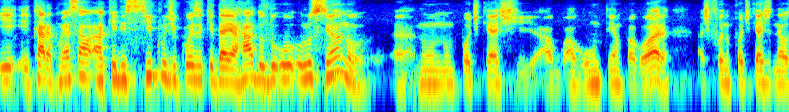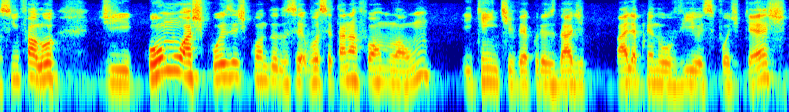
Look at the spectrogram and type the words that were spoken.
e, e, cara, começa aquele ciclo de coisa que dá errado. Do, o, Luciano, uh, num, num, podcast há algum tempo agora, acho que foi no podcast de Nelson, falou de como as coisas, quando você está na Fórmula 1, e quem tiver curiosidade, vale a pena ouvir esse podcast.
